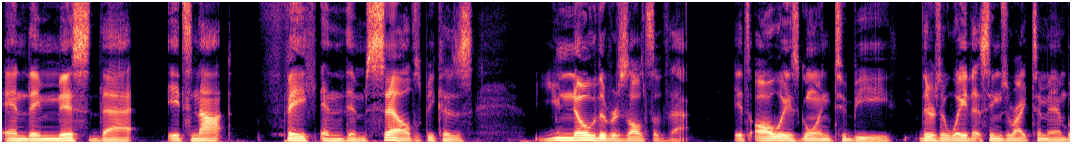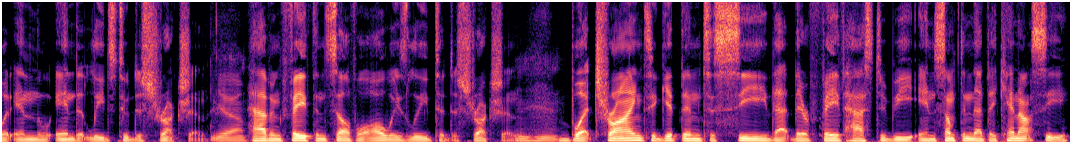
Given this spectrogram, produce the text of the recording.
and they miss that it's not faith in themselves because you know the results of that. It's always going to be there's a way that seems right to man, but in the end it leads to destruction. Yeah. Having faith in self will always lead to destruction. Mm-hmm. But trying to get them to see that their faith has to be in something that they cannot see,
